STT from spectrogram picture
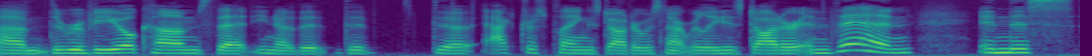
Um, the reveal comes that you know the, the the actress playing his daughter was not really his daughter, and then in this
